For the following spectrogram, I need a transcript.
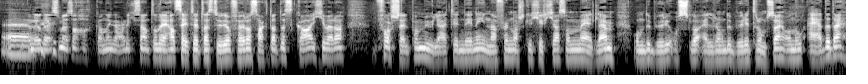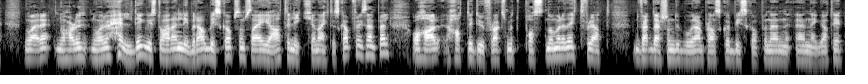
Det er jo det som er så hakkende galt. ikke sant? Og det Jeg har sett i et studio før og sagt at det skal ikke være forskjell på mulighetene dine innenfor Den norske kirka som medlem, om du bor i Oslo eller om du bor i Tromsø. Og nå er det det. Nå er, det, nå du, nå er du heldig hvis du har en liberal biskop som sier ja til likkjønna ekteskap, f.eks., og har hatt litt uflaks med postnummeret ditt, fordi at dersom du bor en plass hvor biskopen er, er negativ.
